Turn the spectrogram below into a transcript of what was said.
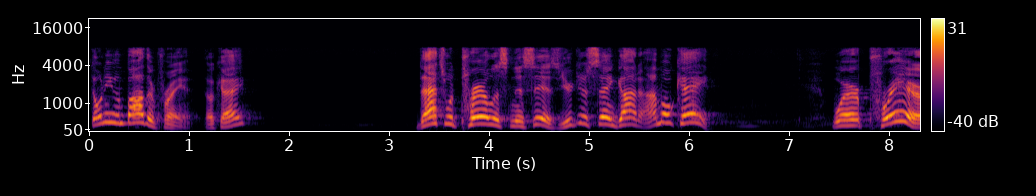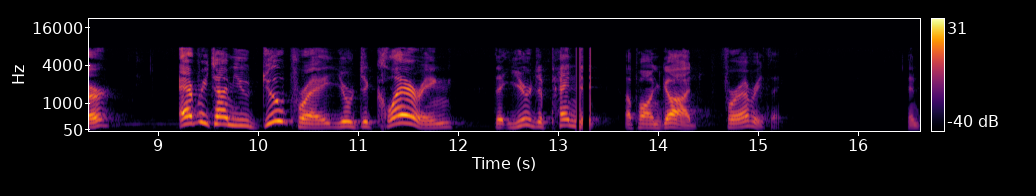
Don't even bother praying, okay? That's what prayerlessness is. You're just saying, God, I'm okay. Where prayer, every time you do pray, you're declaring that you're dependent upon God for everything. And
